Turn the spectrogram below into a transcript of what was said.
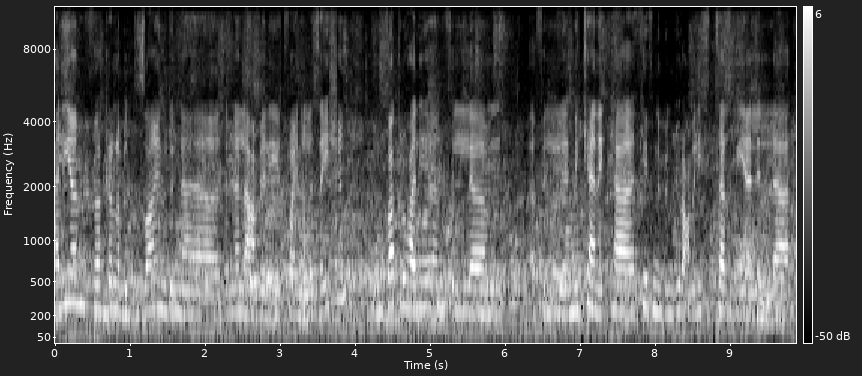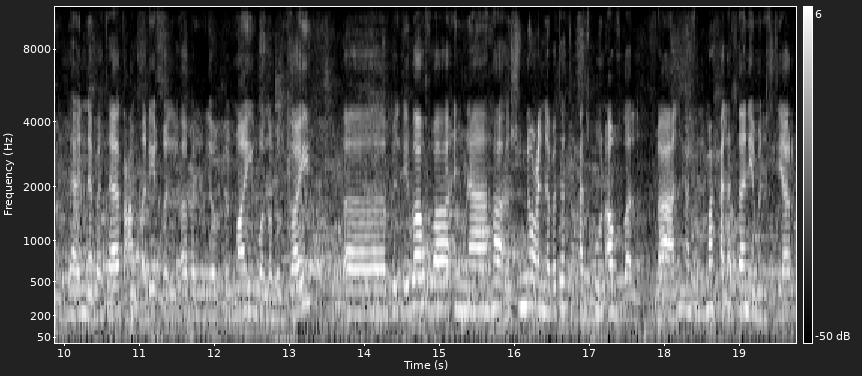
حاليا فكرنا بال design ودنا درنا لها عملية finalization ونفكروا حاليا في في الميكانيك كيف نبي ندير عملية التغذية للنباتات عن طريق بالمي ولا بالضي بالإضافة إن شو نوع النباتات اللي حتكون أفضل؟ فنحن في المرحلة الثانية من اختيار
